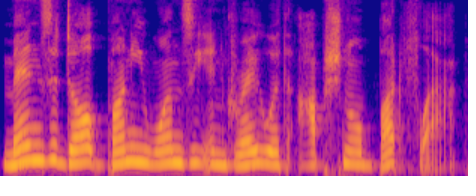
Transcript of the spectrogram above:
men's adult bunny onesie in gray with optional butt flap.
